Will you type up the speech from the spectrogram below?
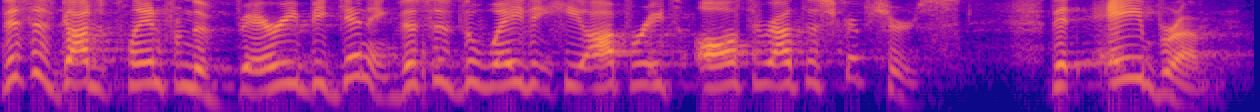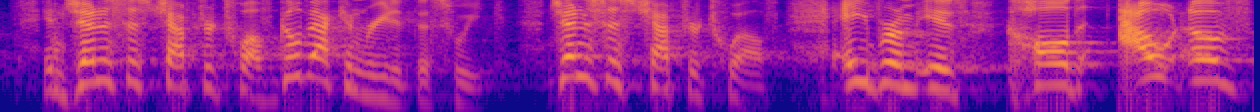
This is God's plan from the very beginning. This is the way that He operates all throughout the scriptures. That Abram, in Genesis chapter 12, go back and read it this week. Genesis chapter 12. Abram is called out of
